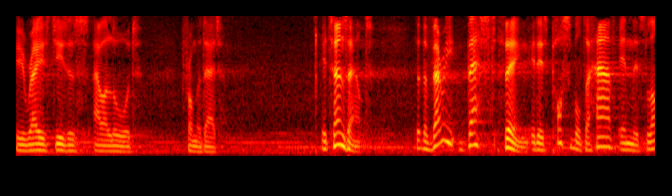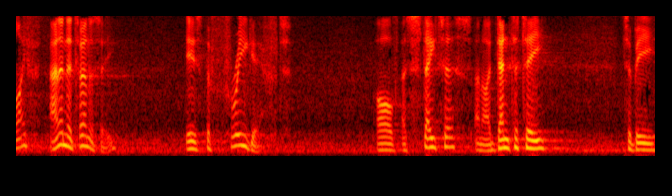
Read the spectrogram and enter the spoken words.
who raised Jesus our Lord from the dead. It turns out that the very best thing it is possible to have in this life and in eternity is the free gift of a status, an identity, to be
